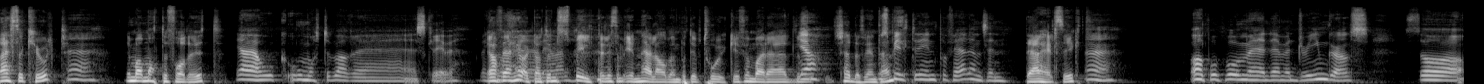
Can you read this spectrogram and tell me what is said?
Nei, så kult. Eh. Du bare måtte få det ut. Ja, ja hun, hun måtte bare skrive. Ja, for jeg hørte at hun spilte liksom inn hele albumet på typ to uker. for hun bare, det Ja. skjedde så intens. Hun spilte det inn på ferien sin. Det er helt sykt. Ja. Og apropos med det med Dreamgirls, så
